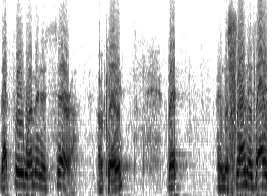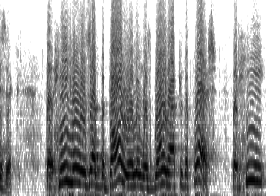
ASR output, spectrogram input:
That free woman is Sarah. Okay? But, and the son is Isaac. But he who was of the bondwoman was born after the flesh. But he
